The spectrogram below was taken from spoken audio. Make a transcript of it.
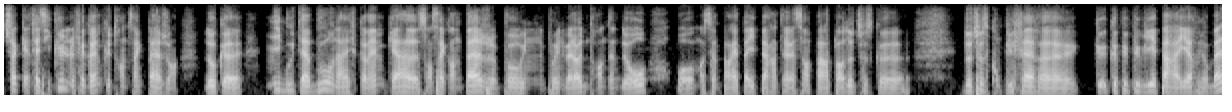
Chaque fascicule ne fait quand même que 35 pages. hein. Donc, euh, mis bout à bout, on arrive quand même qu'à euh, 150 pages pour une, pour une valeur d'une trentaine d'euros. Bon, moi, ça me paraît pas hyper intéressant par rapport à d'autres choses que d'autres choses qu'ont pu faire, euh, que, que peut publier par ailleurs Urban.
